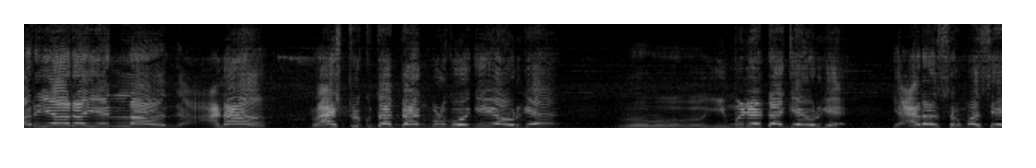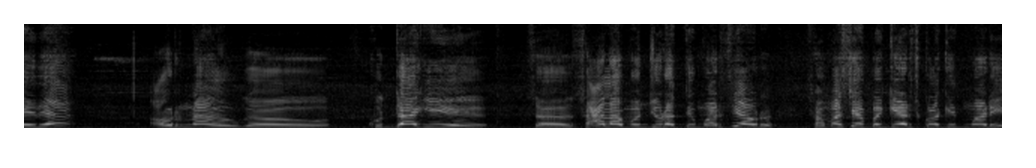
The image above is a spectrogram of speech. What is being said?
ಪರಿಹಾರ ಏನಿಲ್ಲ. ಹಣ ರಾಷ್ಟ್ರೀಕೃತ ಬ್ಯಾಂಕ್ಗಳಿಗೆ ಹೋಗಿ ಅವ್ರಿಗೆ ಇಮಿಡಿಯೇಟಾಗಿ ಅವ್ರಿಗೆ ಯಾರ ಸಮಸ್ಯೆ ಇದೆ ಅವ್ರನ್ನ ಖುದ್ದಾಗಿ ಸಾಲ ಮಂಜೂರಾತಿ ಮಾಡಿಸಿ ಅವ್ರ ಸಮಸ್ಯೆ ಬಗೆಹರಿಸ್ಕೊಳಕ್ಕೆ ಇದು ಮಾಡಿ.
